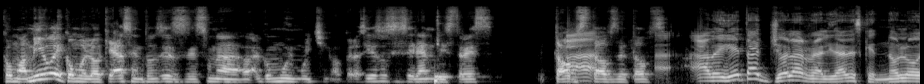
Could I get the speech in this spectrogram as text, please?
como amigo y como lo que hace. Entonces es una, algo muy, muy chingón. Pero sí, eso sí serían mis tres Tops, a, tops de tops. A, Vegeta, yo la realidad es que no lo,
